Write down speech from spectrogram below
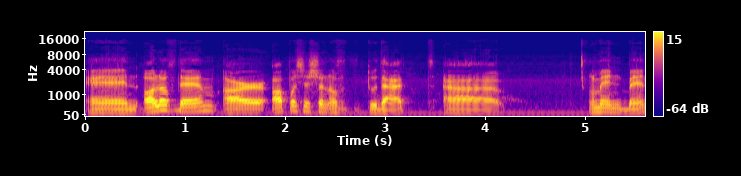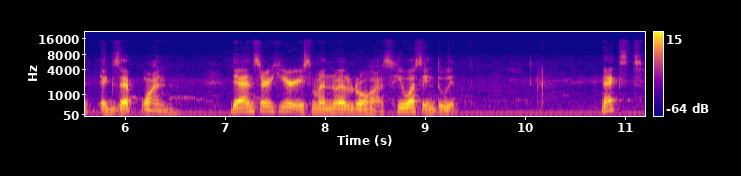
and all of them are opposition of to that uh, amendment except one. The answer here is Manuel Rojas. He was into it. Next.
